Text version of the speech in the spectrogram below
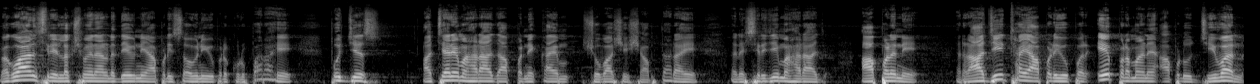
ભગવાન શ્રી લક્ષ્મીનારાયણ દેવની આપણી સૌની ઉપર કૃપા રહે. પૂજ્ય આચાર્ય મહારાજ આપણને કાયમ શોભાશીષ આપતા રહે અને શ્રીજી મહારાજ આપણને રાજી થાય આપણી ઉપર. એ પ્રમાણે આપણું જીવન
